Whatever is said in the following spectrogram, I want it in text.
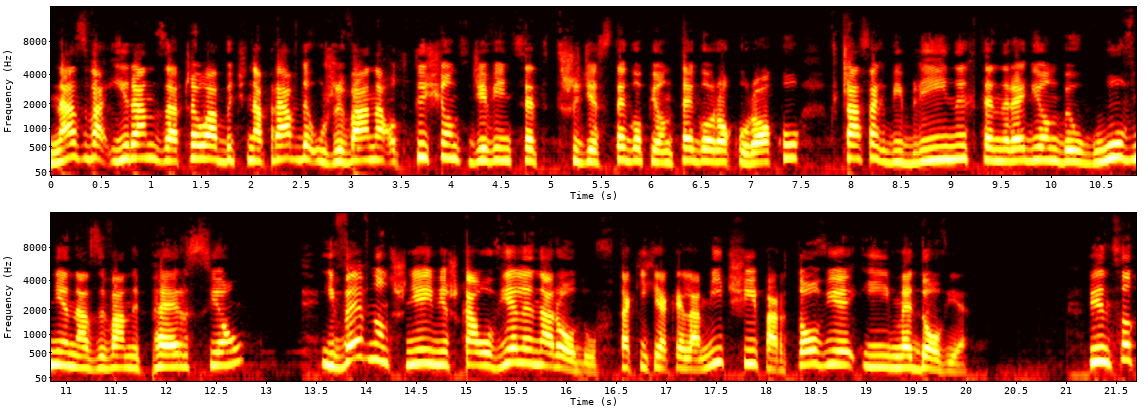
Nazwa Iran zaczęła być naprawdę używana od 1935 roku roku. W czasach biblijnych ten region był głównie nazywany Persją i wewnątrz niej mieszkało wiele narodów, takich jak Elamici, Partowie i Medowie. Więc od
